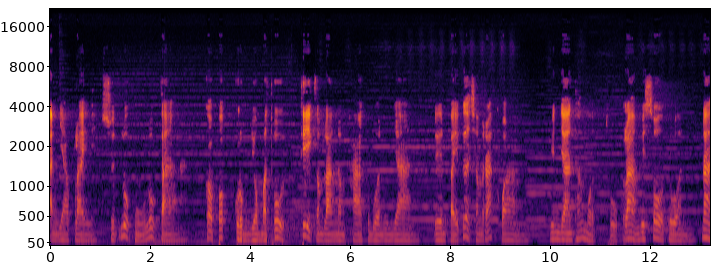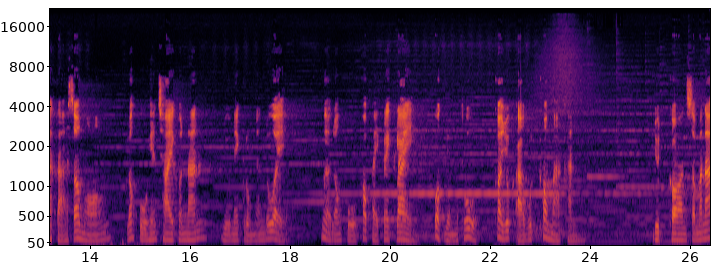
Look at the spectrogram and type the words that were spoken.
อันยาวไกล สุดลูกหูลูกตา ก็พบกลุ่มยมทูตที่กำลังนำพากระบวนวิญญาณ เดินไปเพื่อชำระความ วิญญาณทั้งหมดถูกล่ามด้วยโซ่ตวน หน้าตาเศร้าหมองหลวงปู่เห็นชายคนนั้นอยู่ในกลุ่มนั้นด้วย เมื่อหลวงปู่เข้าไปใกล้ ๆ พวกยมทูตก็ยกอาวุธเข้ามากัน หยุดก่อนสมณะ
